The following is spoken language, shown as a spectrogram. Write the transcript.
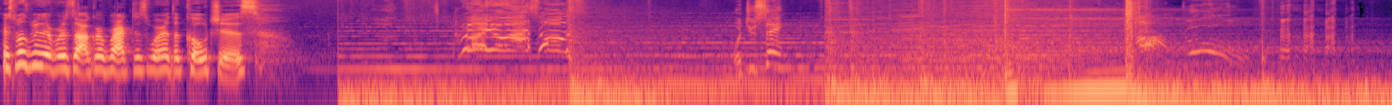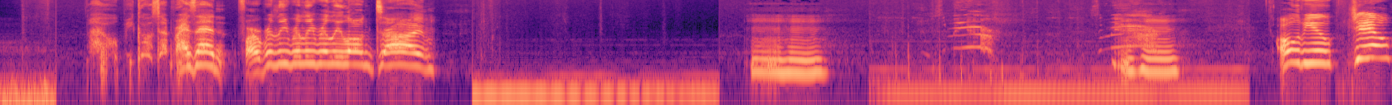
They're supposed to be there for soccer practice. Where are the coaches? Screw you assholes. What'd you say? I hope he goes to prison for a really, really, really long time. Mm-hmm. Mm-hmm. All of you, jail,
